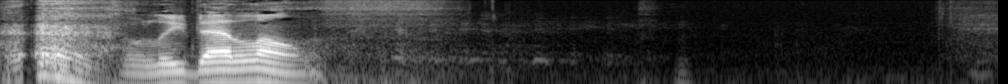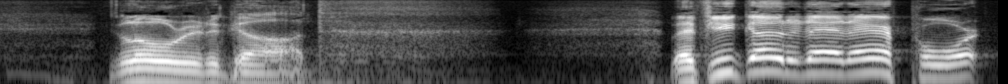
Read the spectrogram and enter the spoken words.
we'll leave that alone. Glory to God. But if you go to that airport,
